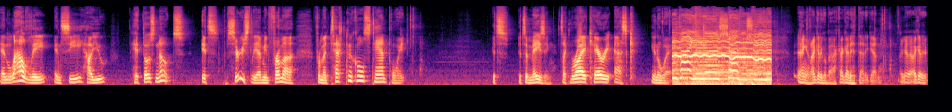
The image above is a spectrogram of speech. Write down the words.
and loudly and see how you hit those notes. It's seriously, I mean, from a from a technical standpoint, it's it's amazing. It's like Mariah Carey esque in a way. Hang on, I gotta go back. I gotta hit that again. I gotta, I gotta.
